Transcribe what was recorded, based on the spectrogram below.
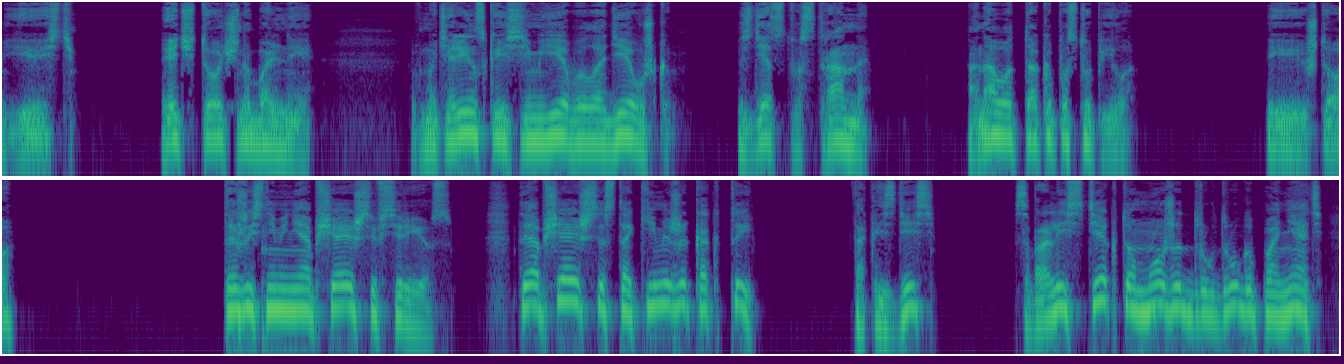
Есть. Эти точно больные. В материнской семье была девушка, с детства странная. Она вот так и поступила. И что? Ты же с ними не общаешься всерьез. Ты общаешься с такими же, как ты. Так и здесь. Собрались те, кто может друг друга понять —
